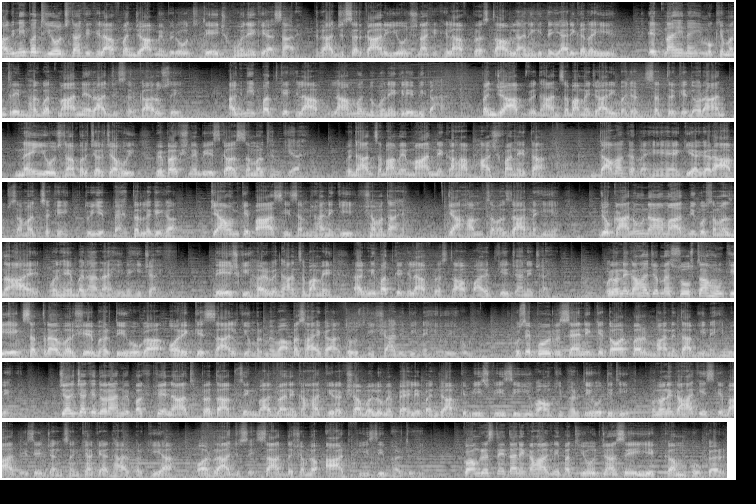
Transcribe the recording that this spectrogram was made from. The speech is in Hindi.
अग्निपथ योजना के खिलाफ पंजाब में विरोध तेज होने के आसार हैं। राज्य सरकार योजना के खिलाफ प्रस्ताव लाने की तैयारी कर रही है। इतना ही नहीं, मुख्यमंत्री भगवत मान ने राज्य सरकारों से अग्निपथ के खिलाफ लामबंद होने के लिए भी कहा है। पंजाब विधानसभा में जारी बजट सत्र के दौरान नई योजना पर चर्चा हुई। विपक्ष ने भी इसका समर्थन किया है। विधानसभा में मान ने कहा, भाजपा नेता दावा कर रहे हैं कि अगर आप समझ सकें तो ये बेहतर लगेगा। क्या उनके पास ही समझाने की क्षमता है? क्या हम समझदार नहीं हैं? जो कानून आम आदमी को समझ न आए, उन्हें बनाना ही नहीं चाहिए। देश की हर विधानसभा में अग्निपथ के खिलाफ प्रस्ताव पारित किए जाने चाहिए। उन्होंने कहा, जब मैं सोचता हूँ कि एक सत्रह वर्षीय भर्ती होगा और इक्कीस साल की उम्र में वापस आएगा तो उसकी शादी भी नहीं हुई होगी। उसे पूर्व सैनिक के तौर पर मान्यता भी नहीं मिलेगी। चर्चा के दौरान विपक्ष के नाथ प्रताप सिंह भाजपा ने कहा कि रक्षा बलों में पहले पंजाब के 20 फ़ीसदी युवाओं की भर्ती होती थी। उन्होंने कहा कि इसके बाद इसे जनसंख्या के आधार पर किया और राज्य से 7.8 फ़ीसदी भर्ती हुई। कांग्रेस नेता ने कहा, अग्निपथ योजना से ये कम होकर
